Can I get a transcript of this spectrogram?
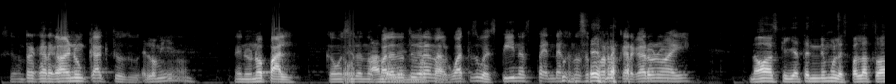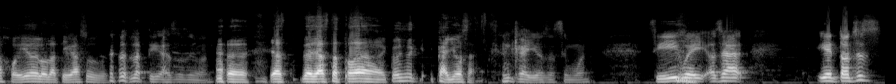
Sí, recargado en un cactus, güey. Es lo mismo. En un opal. Como si los nopales no tuvieran nopal. alguates o espinas, pendejos. No se puede recargar uno ahí. No, es que ya tenemos la espalda toda jodida de los latigazos, güey. Los latigazos, Simón. ya, ya está toda, ¿cómo dice? Callosa. Callosa, Simón. Sí, güey. O sea, y entonces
